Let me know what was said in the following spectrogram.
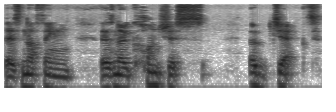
There's nothing there's no conscious object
